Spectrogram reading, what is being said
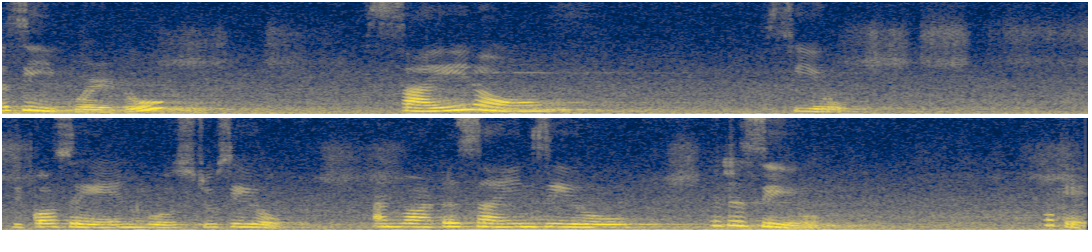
is equal to sine of 0 because a n goes to 0 and what is sine 0 it is 0 okay.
